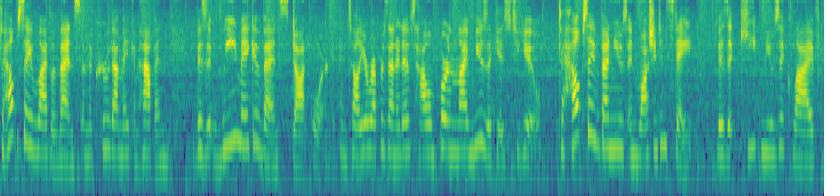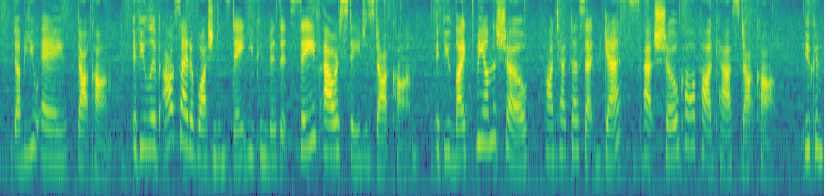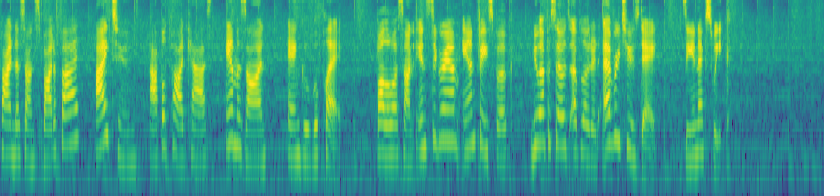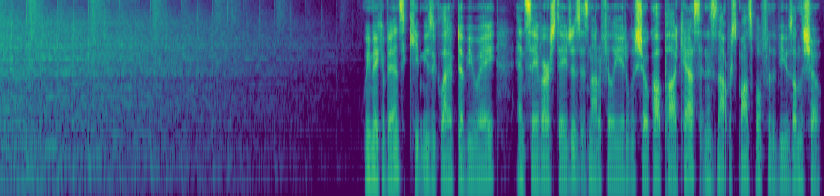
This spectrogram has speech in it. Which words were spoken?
To help save live events and the crew that make them happen, visit WeMakeEvents.org and tell your representatives how important live music is to you. To help save venues in Washington State, visit KeepMusicLiveWA.com. If you live outside of Washington State, you can visit SaveOurStages.com. If you'd like to be on the show, contact us at guests at showcallpodcast.com. You can find us on Spotify, iTunes, Apple Podcasts, Amazon, and Google Play. Follow us on Instagram and Facebook. New episodes uploaded every Tuesday. See you next week. We make events, keep music live WA, and save our stages is not affiliated with Show Call Podcast and is not responsible for the views on the show.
